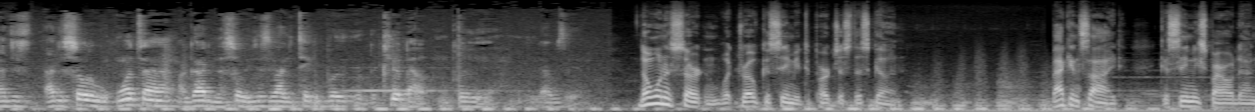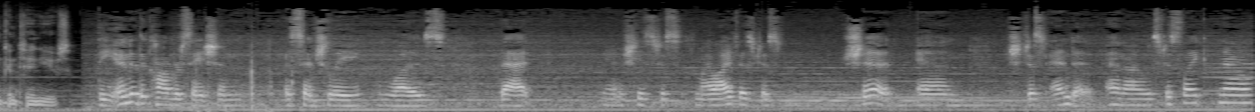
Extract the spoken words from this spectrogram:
I just I just sold it one time. I got it and sold it just like you take the bullet, the clip out and put it in. That was it. No one is certain what drove Kazemi to purchase this gun. Back inside, Kazemi's spiral down continues. The end of the conversation essentially was that you know she's just my life is just shit and she just end it. And I was just like, no.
